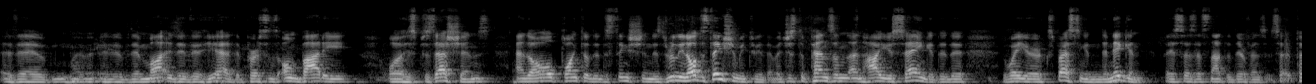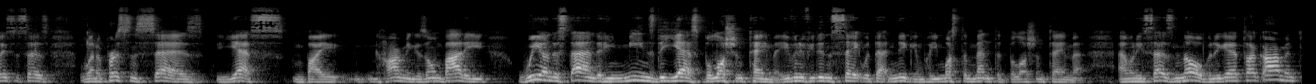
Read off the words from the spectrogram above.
the, the, the, the, yeah the person's own body or his possessions And the whole point of the distinction is really no distinction between them. It just depends on, on how you're saying it, the, the, the, way you're expressing it. In the niggin, it says that's not the difference. Taisa says when a person says yes by harming his own body, we understand that he means the yes, Beloshan Tema. Even if he didn't say it with that niggin, he must have meant it, Beloshan Tema. And when he says no, when a garment,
